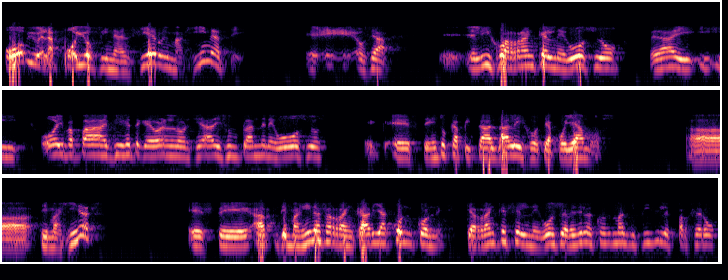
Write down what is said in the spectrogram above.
obvio el apoyo financiero, imagínate. Eh, eh, o sea, eh, el hijo arranca el negocio, ¿verdad? Y, y, y, oye papá, fíjate que ahora en la universidad hice un plan de negocios, eh, este, necesito capital, dale hijo, te apoyamos. Ah, ¿Te imaginas? Este, ¿Te imaginas arrancar ya con, con que arranques el negocio? A veces las cosas más difíciles, parcero,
